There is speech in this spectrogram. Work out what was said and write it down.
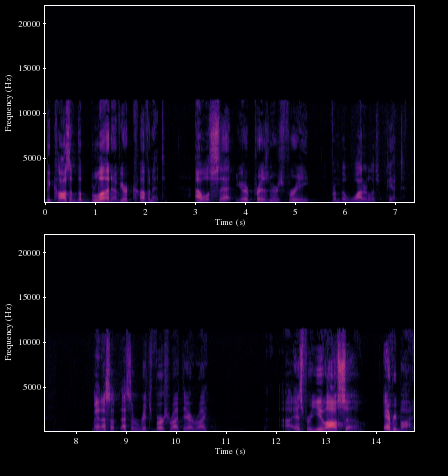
because of the blood of your covenant, I will set your prisoners free from the waterless pit. Man, that's a, that's a rich verse right there, right? Uh, as for you also, everybody,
